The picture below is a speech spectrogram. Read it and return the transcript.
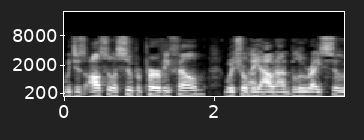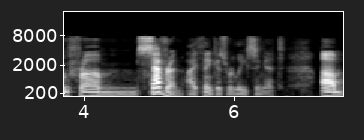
which is also a super pervy film, which will be out on Blu-ray soon from Severin, I think, is releasing it. Um,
